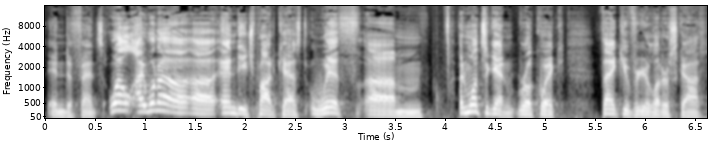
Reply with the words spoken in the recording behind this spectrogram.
in defense. Well, I want to uh, end each podcast with, um, and once again, real quick, thank you for your letter, Scott.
